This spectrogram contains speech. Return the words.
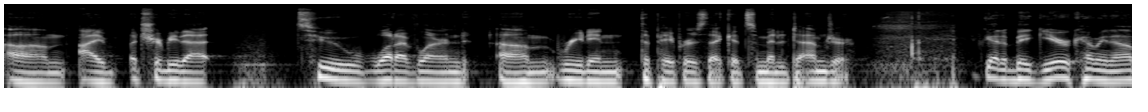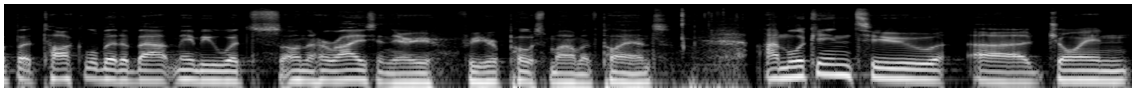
um, I attribute that to what I've learned um, reading the papers that get submitted to MJUR got a big year coming up, but talk a little bit about maybe what's on the horizon there for your post Monmouth plans. I'm looking to uh, join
